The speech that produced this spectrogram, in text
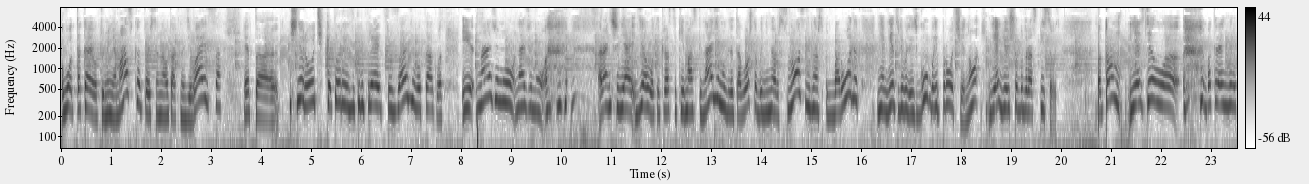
Вот такая вот у меня маска, то есть она вот так надевается. Это шнурочек, который закрепляется сзади, вот так вот. И на зиму, на зиму Раньше я делала как раз такие маски на зиму для того, чтобы не мерз нос, не мерз подбородок, не обветривались губы и прочее. Но я ее еще буду расписывать. Потом я сделала, по крайней мере,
